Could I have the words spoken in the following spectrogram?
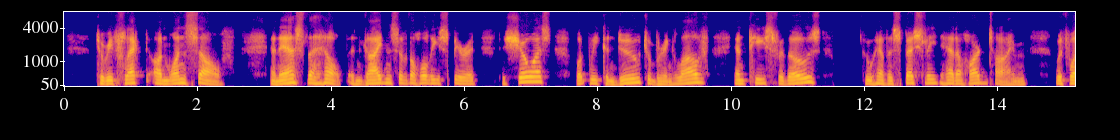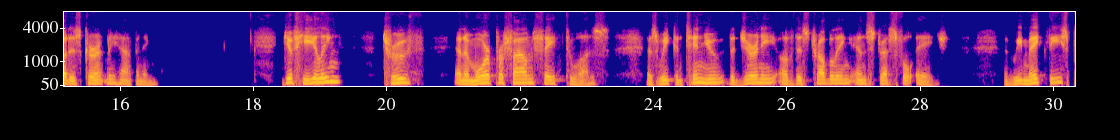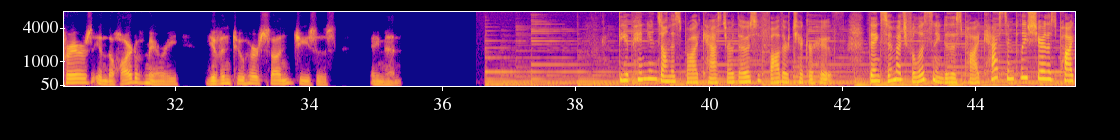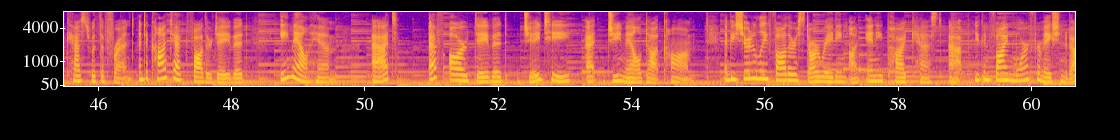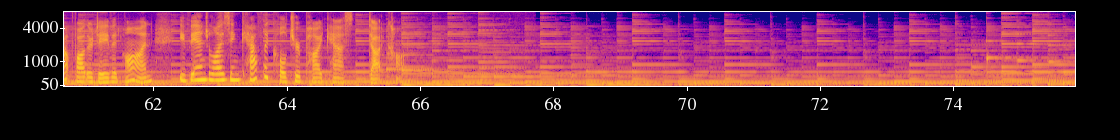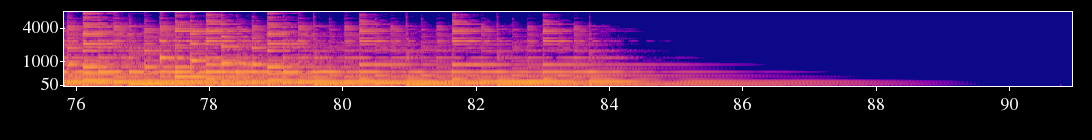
to reflect on oneself and ask the help and guidance of the Holy Spirit to show us what we can do to bring love and peace for those who have especially had a hard time with what is currently happening. Give healing, truth, and a more profound faith to us as we continue the journey of this troubling and stressful age. And we make these prayers in the heart of Mary given to her Son, Jesus. Amen. The opinions on this broadcast are those of Father Tickerhoof. Thanks so much for listening to this podcast, and please share this podcast with a friend. And to contact Father David, email him at frdavidjt at gmail.com. And be sure to leave Father a star rating on any podcast app. You can find more information about Father David on evangelizingcatholicculturepodcast.com.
